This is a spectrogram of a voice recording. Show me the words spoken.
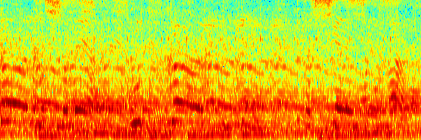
כל השומע, 谢谢你们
